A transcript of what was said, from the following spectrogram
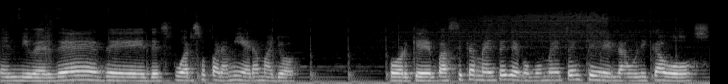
el nivel de, de esfuerzo para mí era mayor, porque básicamente llegó un momento en que la única voz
